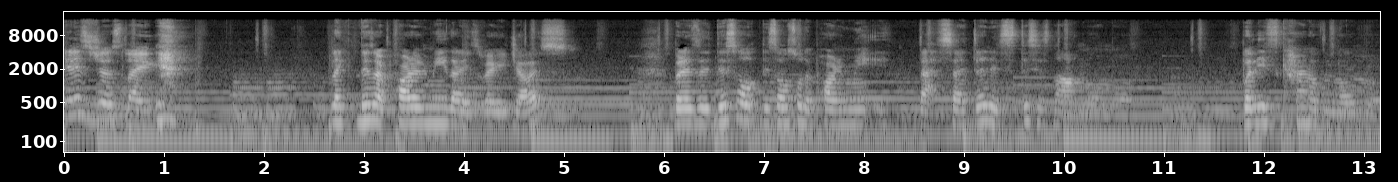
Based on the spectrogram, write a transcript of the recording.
it is just like like there's a part of me that is very jealous but is it this this also the part of me that said this is this is not normal but it's kind of normal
